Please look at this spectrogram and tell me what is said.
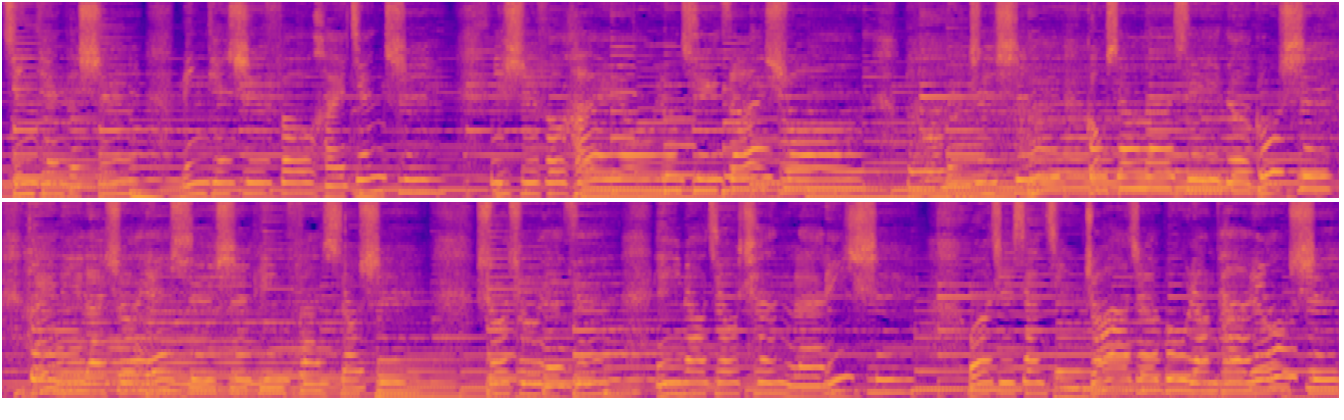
今天的事，明天是否还坚持？你是否还有勇气再说？我们只是共享了几个故事，对你来说也许是平凡小事。说出的字，一秒就成了历史。我只想紧抓着，不让它流逝。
